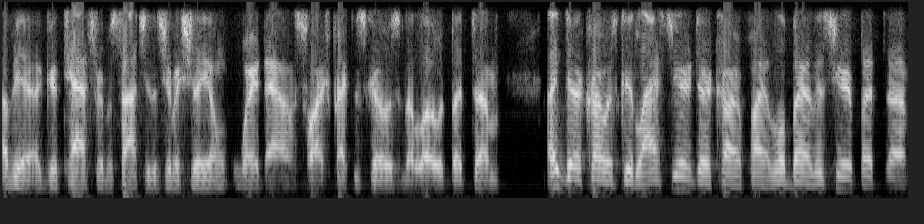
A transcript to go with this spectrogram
that'll be a, a good task for Bisaccia this year. Make sure they don't wear down as far as practice goes and the load. But um, I think Derek Carr was good last year. Derek Carr probably a little better this year, but um,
